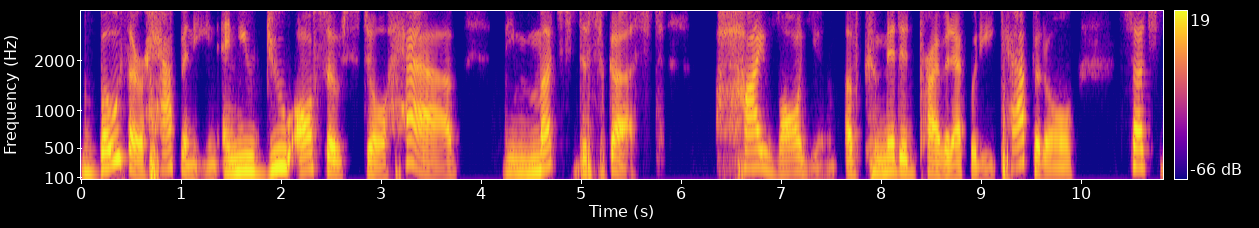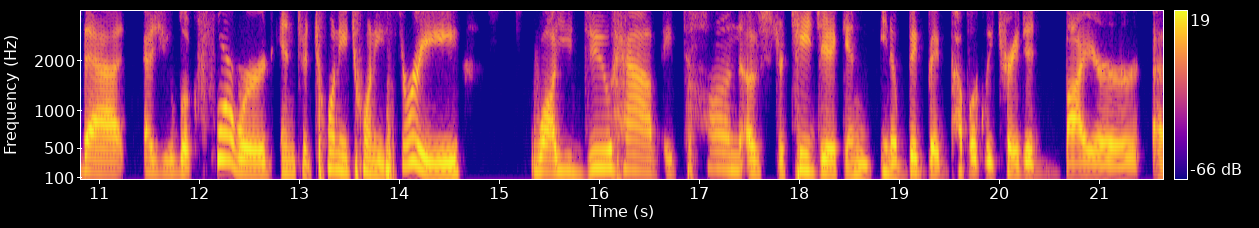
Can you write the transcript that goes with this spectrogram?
both are happening. And you do also still have the much discussed high volume of committed private equity capital, such that as you look forward into 2023, while you do have a ton of strategic and you know big big publicly traded buyer uh,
